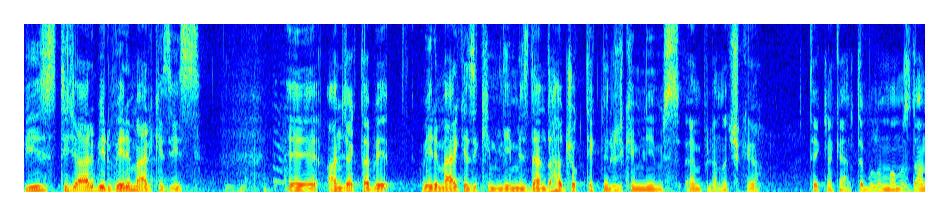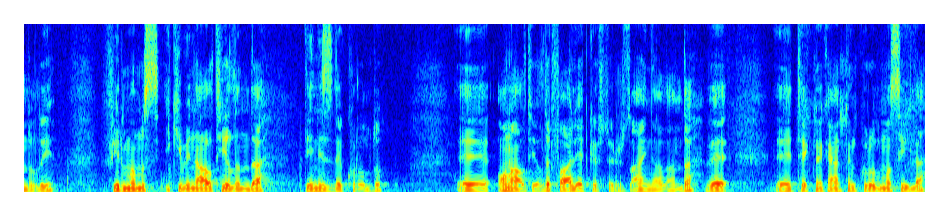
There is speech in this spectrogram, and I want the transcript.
Biz ticari bir veri merkeziyiz. Ee, ancak tabii veri merkezi kimliğimizden daha çok teknoloji kimliğimiz ön plana çıkıyor. Teknokent'te bulunmamızdan dolayı. Firmamız 2006 yılında Denizli'de kuruldu. Ee, 16 yıldır faaliyet gösteriyoruz aynı alanda ve e, Teknokent'in kurulmasıyla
